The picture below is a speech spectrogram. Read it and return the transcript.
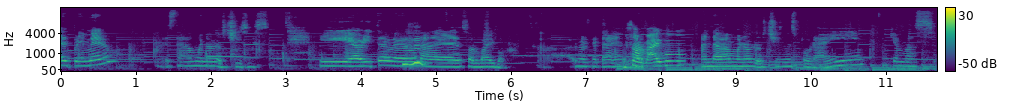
el primero, estaban buenos los chismes. Y ahorita veo la de Survivor. Porque también Survivor. andaban buenos los chismes por ahí. ¿Qué más?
